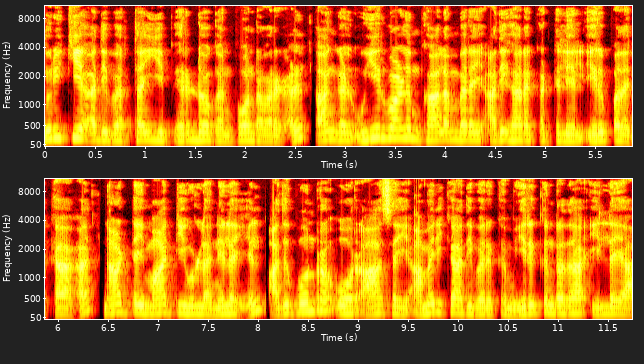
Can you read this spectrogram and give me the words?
துருக்கிய அதிபர் தையிப் எர்டோகன் போன்றவர்கள் தாங்கள் உயிர் வாழும் காலம் வரை அதிகார கட்டிலில் இருப்பதற்காக நாட்டை மாற்றியுள்ள நிலையில் அதுபோன்ற ஓர் ஆசை அமெரிக்க அதிபருக்கும் இருக்கின்றதா இல்லையா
